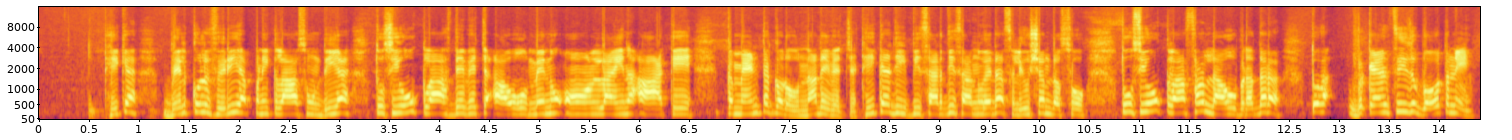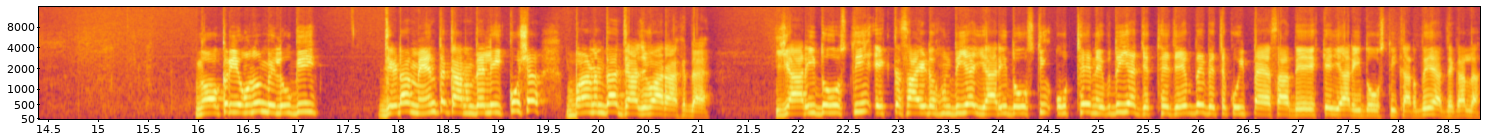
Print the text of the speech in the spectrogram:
ਠੀਕ ਹੈ? ਬਿਲਕੁਲ ਫ੍ਰੀ ਆਪਣੀ ਕਲਾਸ ਹੁੰਦੀ ਹੈ। ਤੁਸੀਂ ਉਹ ਕਲਾਸ ਦੇ ਵਿੱਚ ਆਓ, ਮੈਨੂੰ ਆਨਲਾਈਨ ਆ ਕੇ ਕਮੈਂਟ ਕਰੋ ਉਹਨਾਂ ਦੇ ਵਿੱਚ। ਠੀਕ ਹੈ ਜੀ? ਵੀ ਸਰ ਜੀ, ਸਾਨੂੰ ਇਹਦਾ ਸੋਲੂਸ਼ਨ ਦੱਸੋ। ਤੁਸੀਂ ਉਹ ਕਲਾਸਾਂ ਲਾਓ ਬ੍ਰਦਰ ਤਾਂ ਵੈਕੈਂਸੀਜ਼ ਬਹੁਤ ਨੇ। ਨੌਕਰੀ ਉਹਨੂੰ ਮਿਲੂਗੀ। ਜਿਹੜਾ ਮਿਹਨਤ ਕਰਨ ਦੇ ਲਈ ਕੁਝ ਬਣਨ ਦਾ ਜਜ਼ਬਾ ਰੱਖਦਾ ਹੈ। ਯਾਰੀ ਦੋਸਤੀ ਇੱਕ ਸਾਈਡ ਹੁੰਦੀ ਹੈ ਯਾਰੀ ਦੋਸਤੀ ਉੱਥੇ ਨਿਭਦੀ ਹੈ ਜਿੱਥੇ ਜੇਬ ਦੇ ਵਿੱਚ ਕੋਈ ਪੈਸਾ ਦੇਖ ਕੇ ਯਾਰੀ ਦੋਸਤੀ ਕਰਦੇ ਅੱਜ ਕੱਲ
